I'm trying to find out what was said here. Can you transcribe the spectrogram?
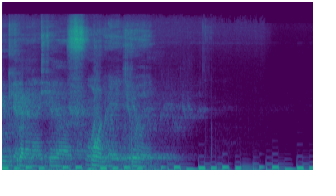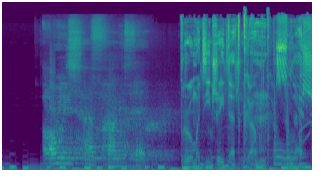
you get an idea of one way to do it. Always have fun with it. promodij.com slash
